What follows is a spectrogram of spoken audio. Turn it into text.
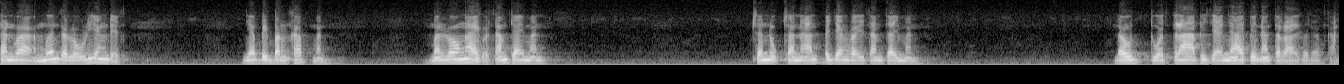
ท่านว่าเหมือนกับเราเลี้ยงเด็ก อย่าไปบังคับมัน มันร้องง่ายกว่าตามใจมัน สนุกสนานไปอย่างไรตามใจมัน เราตรวจตราพิจารณาให้เป็นอันตรายก็แล้วกัน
